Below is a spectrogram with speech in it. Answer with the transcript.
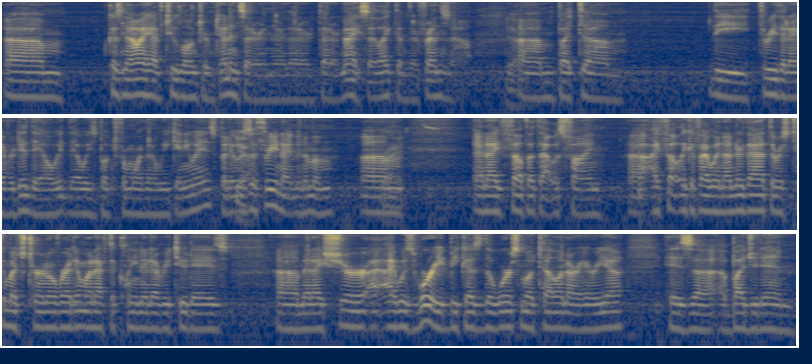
because now I have two long term tenants that are in there that are that are nice. I like them. They're friends now. Yeah. Um, but um, the three that I ever did, they always they always booked for more than a week, anyways. But it was Yeah. a three night minimum. Um, Right. and I felt that that was fine. Uh, I felt like if I went under that, there was too much turnover. I didn't want to have to clean it every two days, um, and I sure I, I was worried because the worst motel in our area is uh, a budget inn,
